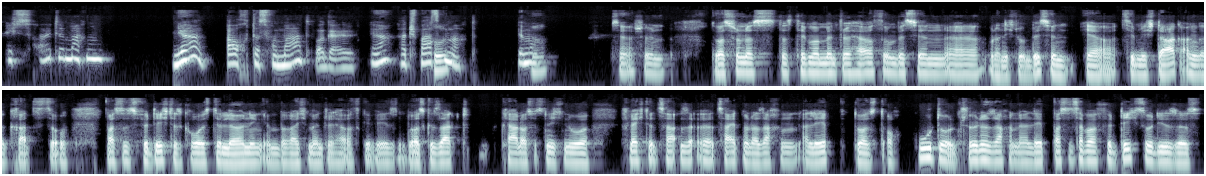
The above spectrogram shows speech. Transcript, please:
ich es heute machen? Ja, auch das Format war geil. Ja, hat Spaß cool. gemacht. Immer. Ja. Sehr schön. Du hast schon das, das Thema Mental Health so ein bisschen, äh, oder nicht nur ein bisschen, eher ziemlich stark angekratzt. So, was ist für dich das größte Learning im Bereich Mental Health gewesen? Du hast gesagt, klar, du hast jetzt nicht nur schlechte Ze äh, Zeiten oder Sachen erlebt, du hast auch gute und schöne Sachen erlebt. Was ist aber für dich so dieses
